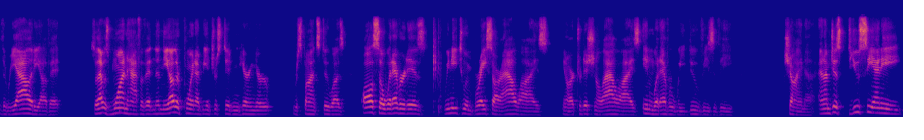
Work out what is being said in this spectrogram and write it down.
the reality of it. So that was one half of it. And then the other point I'd be interested in hearing your response to was also whatever it is, we need to embrace our allies, you know, our traditional allies in whatever we do vis-a-vis China. And I'm just, do you see any,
